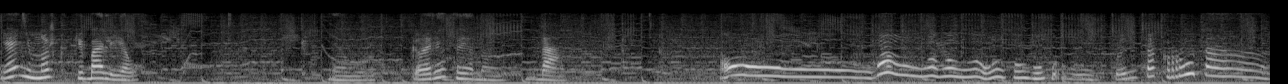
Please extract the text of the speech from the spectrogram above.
Я немножко приболел. Я уже говорил, наверное? Да. О, это так круто!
